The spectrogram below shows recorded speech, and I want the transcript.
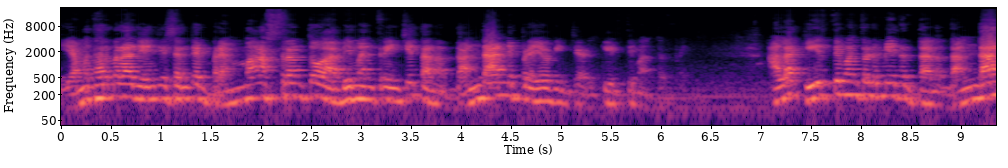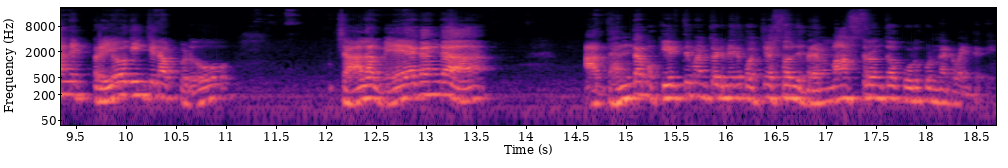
యమధర్మరాజు ఏం చేశాడంటే బ్రహ్మాస్త్రంతో అభిమంత్రించి తన దండాన్ని ప్రయోగించాడు కీర్తిమంతుడిపై. అలా కీర్తిమంతుడి మీద తన దండాన్ని ప్రయోగించినప్పుడు చాలా వేగంగా ఆ దండము కీర్తిమంతుడి మీదకి వచ్చేస్తుంది బ్రహ్మాస్త్రంతో కూడుకున్నటువంటిది.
